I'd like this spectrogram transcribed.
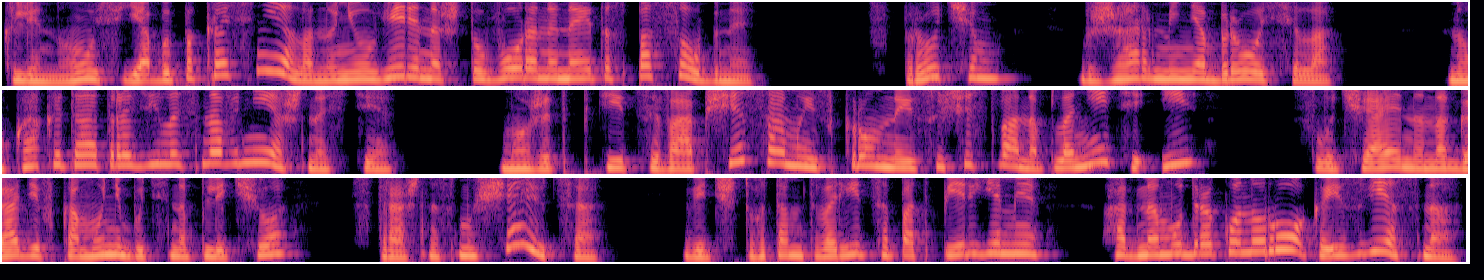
Клянусь, я бы покраснела, но не уверена, что вороны на это способны. Впрочем, в жар меня бросило. Но как это отразилось на внешности? Может, птицы вообще самые скромные существа на планете и, случайно нагадив кому-нибудь на плечо, страшно смущаются? Ведь что там творится под перьями, одному дракону Рока известно.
